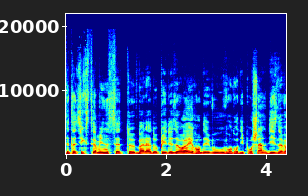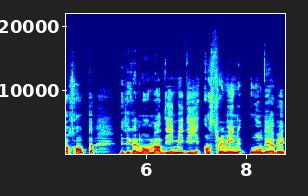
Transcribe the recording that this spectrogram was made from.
C'est ainsi que se termine cette balade au pays des oreilles. Rendez-vous vendredi prochain, 19h30, mais également mardi, midi, en streaming ou en DAB,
